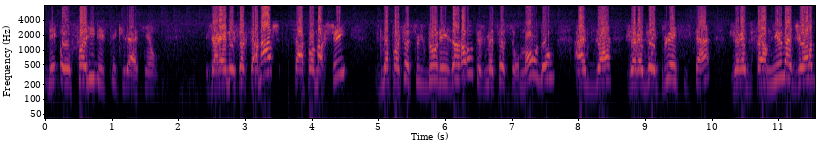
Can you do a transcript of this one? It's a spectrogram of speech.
des- aux folies des spéculations? J'aurais aimé ça que ça marche, ça n'a pas marché. Je mets pas ça sur le dos des autres, je mets ça sur mon dos en disant j'aurais dû être plus insistant, j'aurais dû faire mieux ma job,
